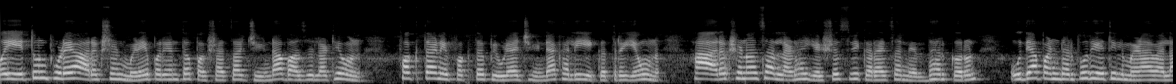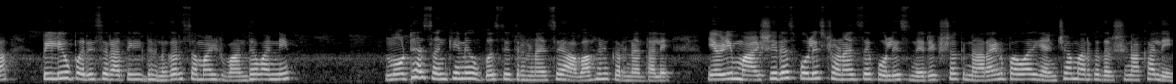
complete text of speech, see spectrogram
व येथून पुढे आरक्षण मिळेपर्यंत पक्षाचा झेंडा बाजूला ठेवून फक्त आणि फक्त पिवळ्या झेंड्याखाली एकत्र येऊन हा आरक्षणाचा लढा यशस्वी करायचा निर्धार करून उद्या पंढरपूर येथील मेळाव्याला पिलीव परिसरातील धनगर समाज बांधवांनी मोठ्या संख्येने उपस्थित राहण्याचे आवाहन करण्यात आले. यावेळी माळशिरस पोलीस ठाण्याचे पोलीस निरीक्षक नारायण पवार यांच्या मार्गदर्शनाखाली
